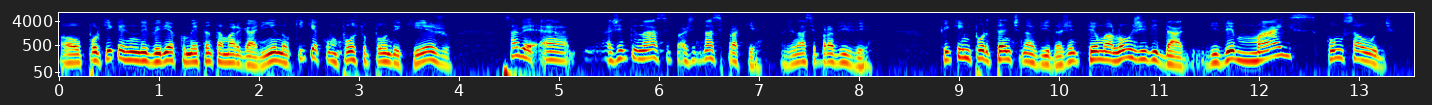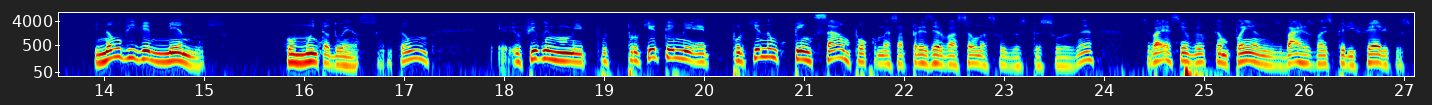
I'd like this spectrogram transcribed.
ou por que, que a gente não deveria comer tanta margarina, o que, que é composto pão de queijo. Sabe, a, a gente nasce, a gente nasce para quê? A gente nasce para viver. O que, é importante na vida? A gente ter uma longevidade, viver mais com saúde e não viver menos com muita doença. Então, eu, eu fico em, por, por que ter, eh, por que não pensar um pouco nessa preservação da saúde das pessoas, né? Você vai assim, ver campanha nos bairros mais periféricos.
